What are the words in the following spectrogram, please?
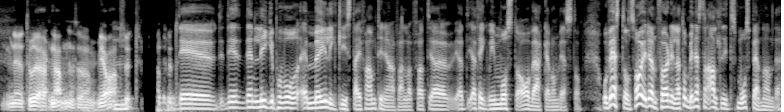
Jag tror jag har hört namnet, så ja, mm. Det, det, den ligger på vår eh, möjligt-lista i framtiden i alla fall. För att jag, jag, jag tänker att vi måste avverka någon western. Och westerns har ju den fördelen att de är nästan alltid lite småspännande.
